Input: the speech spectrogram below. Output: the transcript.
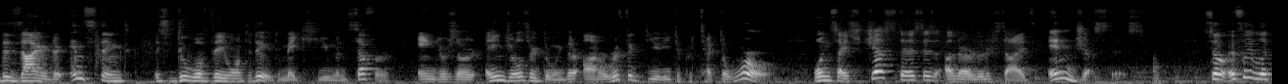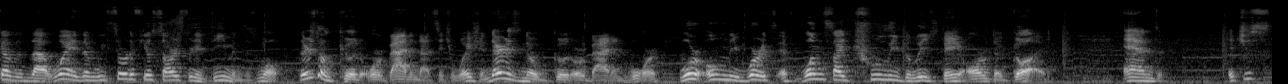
desire, their instinct is to do what they want to do, to make humans suffer. Angels are angels are doing their honorific duty to protect the world. One side's justice is another side's injustice. So if we look at it that way, then we sort of feel sorry for the demons as well. There's no good or bad in that situation. There is no good or bad in war. War only works if one side truly believes they are the good. And it just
